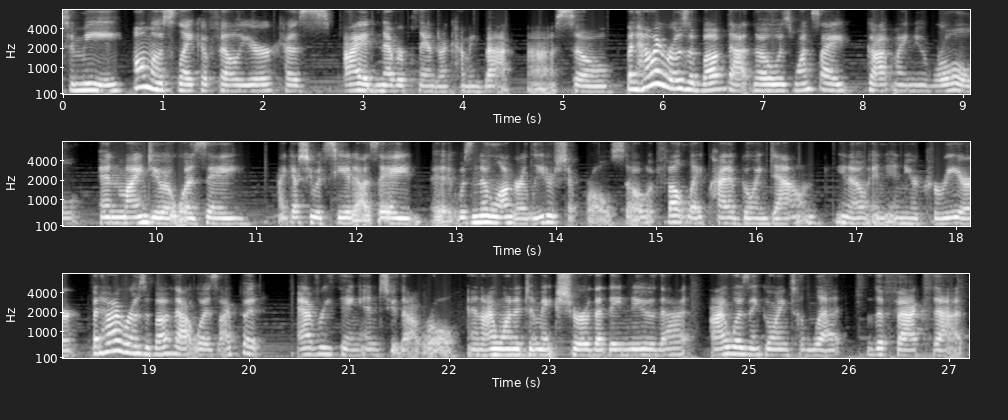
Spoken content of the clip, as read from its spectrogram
to me almost like a failure because I had never planned on coming back. Uh, so, but how I rose above that though was once I got my new role, and mind you, it was a I guess you would see it as a, it was no longer a leadership role. So it felt like kind of going down, you know, in, in your career. But how I rose above that was I put everything into that role. And I wanted to make sure that they knew that I wasn't going to let the fact that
